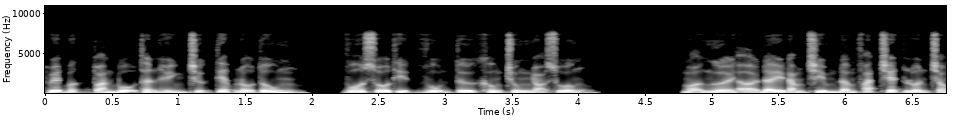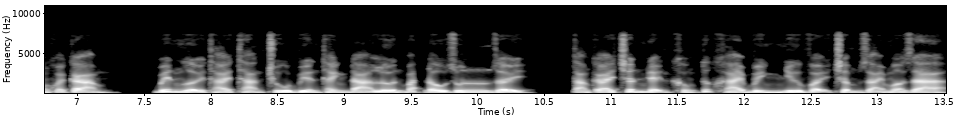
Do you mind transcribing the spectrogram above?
huyết bức toàn bộ thân hình trực tiếp nổ tung, vô số thịt vụn từ không trung nhỏ xuống. Mọi người ở đây đắm chìm đấm phát chết luôn trong khoái cảm, bên người thái thản chu biến thành đá lớn bắt đầu run rẩy, tám cái chân nhện khổng tức khai bình như vậy chậm rãi mở ra,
